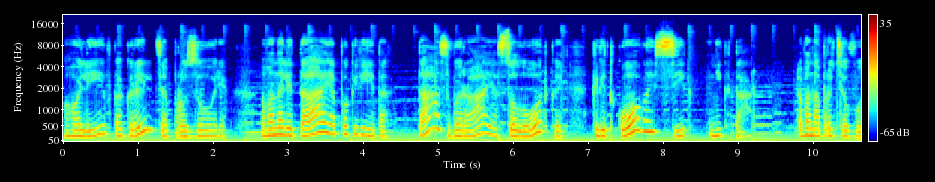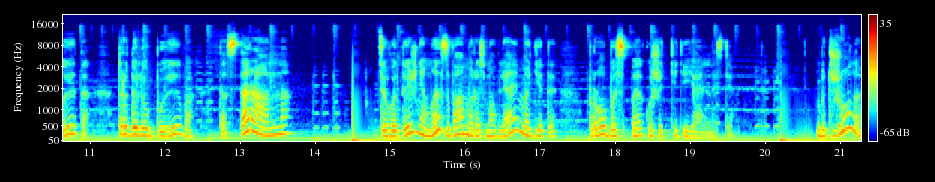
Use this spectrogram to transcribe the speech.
голівка, крильця прозорі. Вона літає по квітах та збирає солодкий квітковий сік ніктар. Вона працьовита, трудолюбива та старанна. Цього тижня ми з вами розмовляємо, діти, про безпеку життєдіяльності. Бджоли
